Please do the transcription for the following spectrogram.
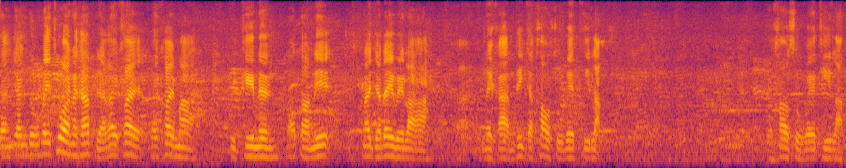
ยังยังดูไม่ทั่วนะครับ เดี๋ยวค่อยๆค่อยๆมาอีกทีหนึ่งแล้วตอนนี้น่าจะได้เวลาในการที่จะเข้าสู่เวทีหลักจะเข้าสู่เวทีหลัก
